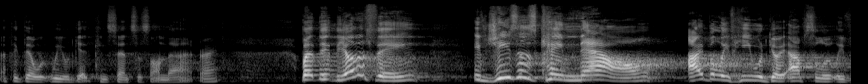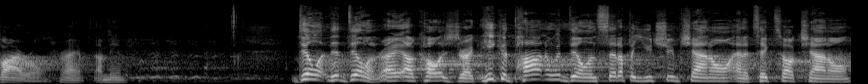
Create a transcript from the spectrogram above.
I think that we would get consensus on that, right? But the, the other thing, if Jesus came now, I believe he would go absolutely viral, right? I mean, Dylan, Dylan, right, our college director, he could partner with Dylan, set up a YouTube channel and a TikTok channel,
